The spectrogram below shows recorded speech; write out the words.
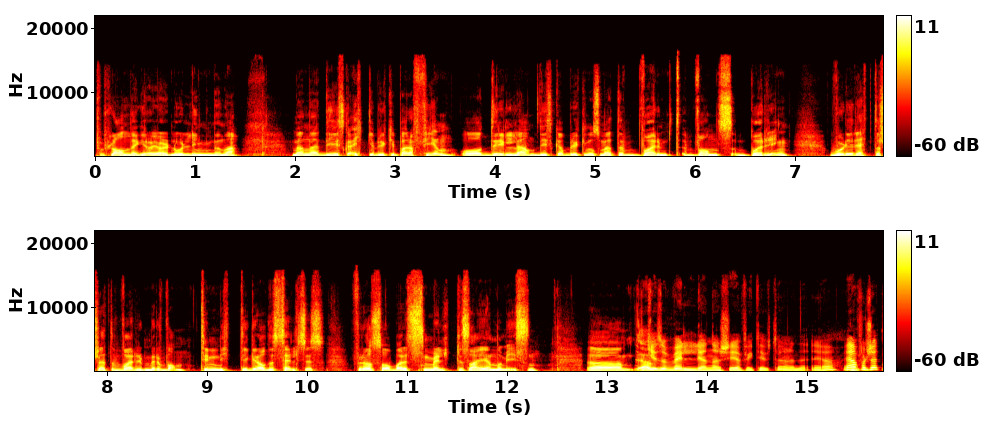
planlegger å gjøre noe lignende. Men de skal ikke bruke parafin og drille, de skal bruke noe som heter varmtvannsboring. Hvor de rett og slett varmer vann til 90 grader celsius, for å så bare smelte seg gjennom isen. Uh, jeg- Ikke så veldig energieffektivt. Er det det? Ja, ja fortsett.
